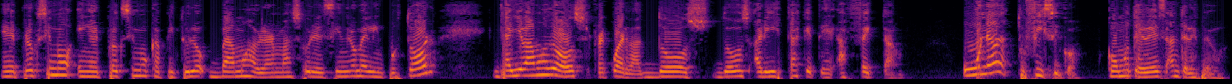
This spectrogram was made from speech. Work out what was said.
en el próximo, en el próximo capítulo vamos a hablar más sobre el síndrome del impostor. Ya llevamos dos, recuerda, dos, dos aristas que te afectan. Una, tu físico, cómo te ves ante el espejo.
